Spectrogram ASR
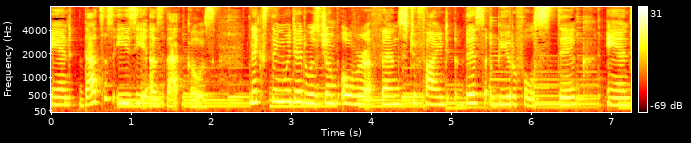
and that's as easy as that goes. Next thing we did was jump over a fence to find this beautiful stick, and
